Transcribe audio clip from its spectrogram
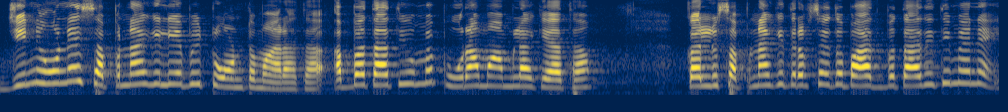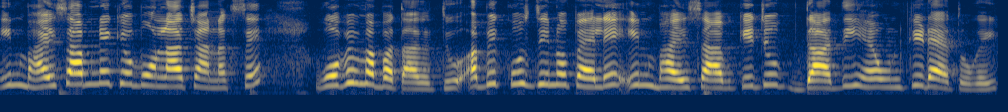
जिन्होंने सपना के लिए भी टोंट मारा था। अब बताती हूँ मैं पूरा मामला क्या था। कल सपना की तरफ़ से तो बात बता दी थी मैंने, इन भाई साहब ने क्यों बोला अचानक से, वो भी मैं बता देती हूँ। अभी कुछ दिनों पहले इन भाई साहब की जो दादी है, उनकी डेथ हो गई।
